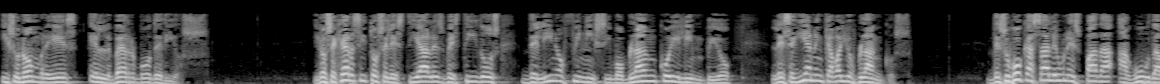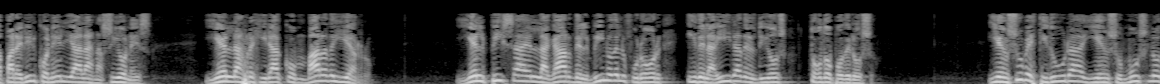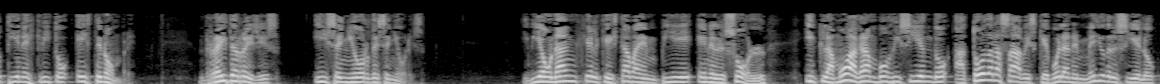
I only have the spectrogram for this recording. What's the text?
y su nombre es el Verbo de Dios. Y los ejércitos celestiales vestidos de lino finísimo, blanco y limpio, le seguían en caballos blancos. De su boca sale una espada aguda para herir con ella a las naciones, y él las regirá con vara de hierro. Y él pisa el lagar del vino del furor y de la ira del Dios Todopoderoso. Y en su vestidura y en su muslo tiene escrito este nombre, Rey de Reyes y Señor de Señores. Y vi a un ángel que estaba en pie en el sol, y clamó a gran voz diciendo a todas las aves que vuelan en medio del cielo,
